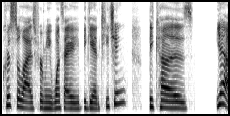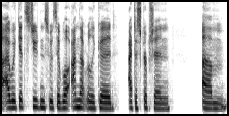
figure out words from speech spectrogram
crystallized for me once I began teaching because, yeah, I would get students who would say, Well, I'm not really good at description. Um,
